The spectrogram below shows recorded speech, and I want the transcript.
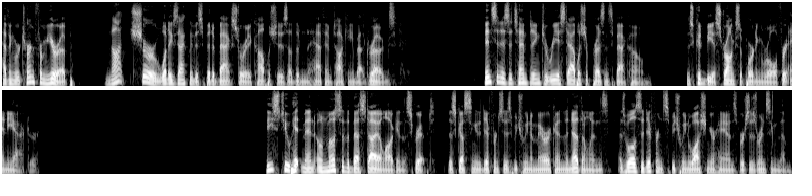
Having returned from Europe, not sure what exactly this bit of backstory accomplishes other than to have him talking about drugs. Vincent is attempting to reestablish a presence back home. This could be a strong supporting role for any actor. These two hitmen own most of the best dialogue in the script, discussing the differences between America and the Netherlands, as well as the difference between washing your hands versus rinsing them.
